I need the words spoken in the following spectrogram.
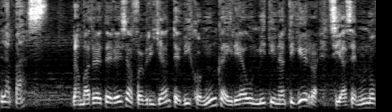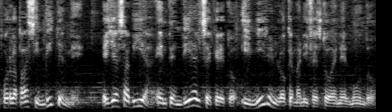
la paz. La Madre Teresa fue brillante, dijo, nunca iré a un mitin antiguerra. Si hacen uno por la paz, invítenme. Ella sabía, entendía el secreto y miren lo que manifestó en el mundo.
